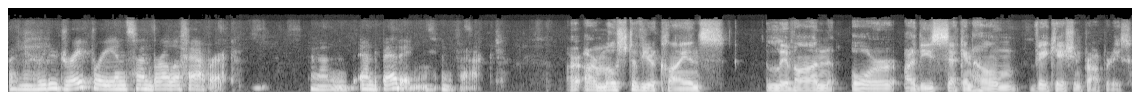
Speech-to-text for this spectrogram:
I mean we do drapery in sunbrella fabric and and bedding in fact Are, are most of your clients live on or are these second home vacation properties?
